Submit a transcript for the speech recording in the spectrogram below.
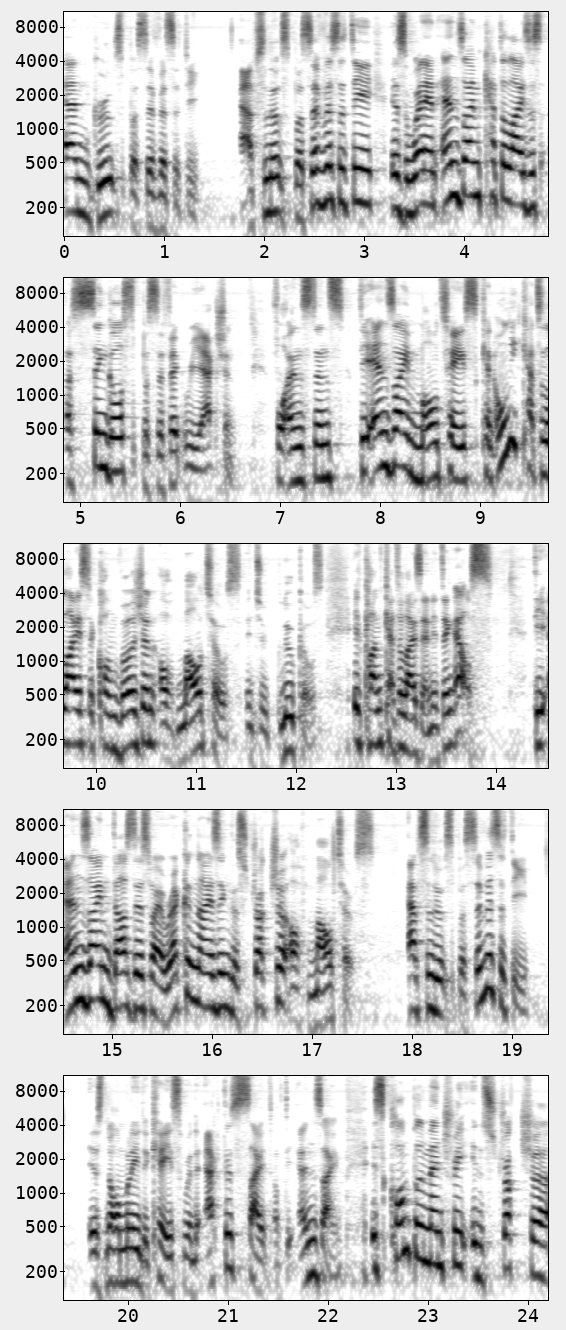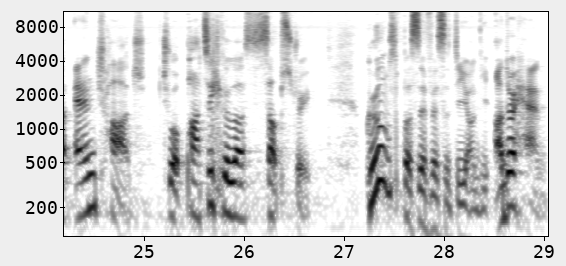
and group specificity. Absolute specificity is when an enzyme catalyzes a single specific reaction. For instance, the enzyme maltase can only catalyze the conversion of maltose into glucose. It can't catalyze anything else. The enzyme does this by recognizing the structure of maltose. Absolute specificity is normally the case when the active site of the enzyme is complementary in structure and charge to a particular substrate. Group specificity, on the other hand,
